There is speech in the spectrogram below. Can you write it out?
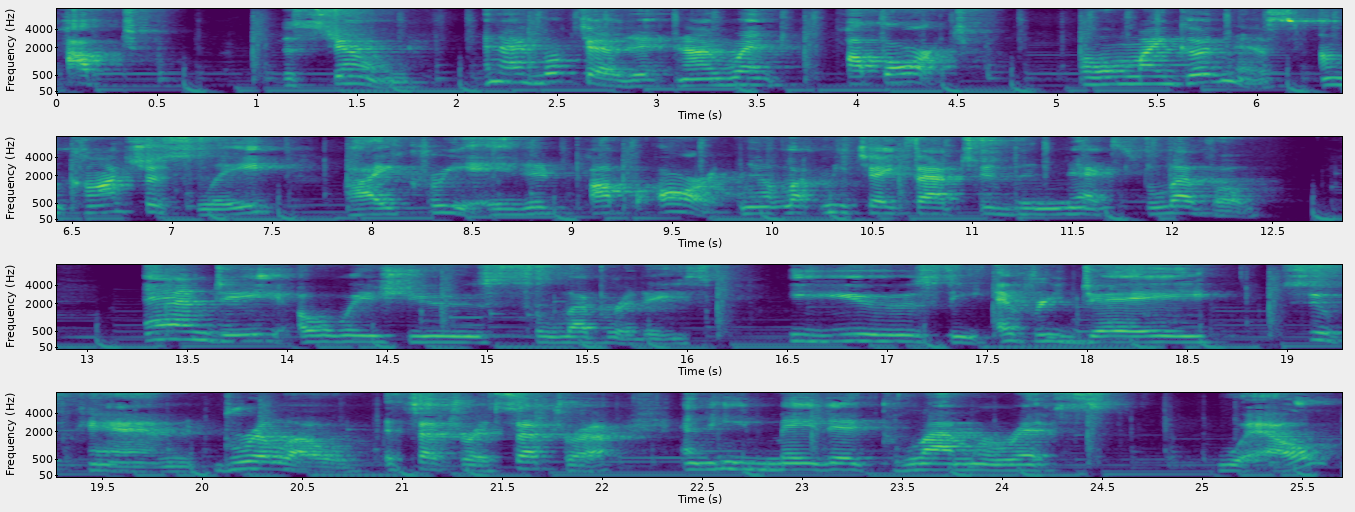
popped the stone. And I looked at it and I went, pop art. Oh my goodness. Unconsciously, I created pop art. Now, let me take that to the next level. Andy always used celebrities he used the everyday soup can, Brillo, etc., etc., and he made it glamorous. Well,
